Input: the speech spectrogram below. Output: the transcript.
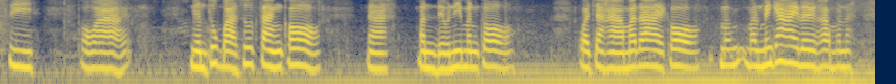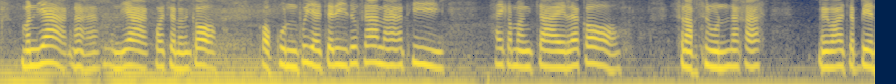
FC เพราะว่าเงินทุกบาทสู้ตังค์ก็นะ มันเดี๋ยวนี้มันก็กว่าจะหามาได้ก็มันมันไม่ง่ายเลยค่ะมันมันยากนะคะมันยากเพราะฉะนั้นก็ขอบคุณผู้ใหญ่ใจดีทุกท่านนะคะที่ให้กำลังใจแล้วก็สนับสนุนนะคะ ไม่ว่าจะเป็น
